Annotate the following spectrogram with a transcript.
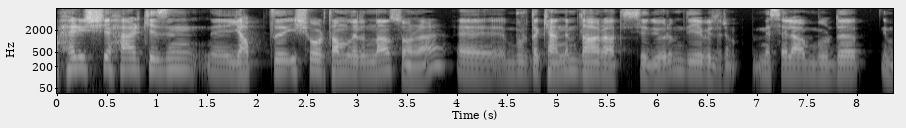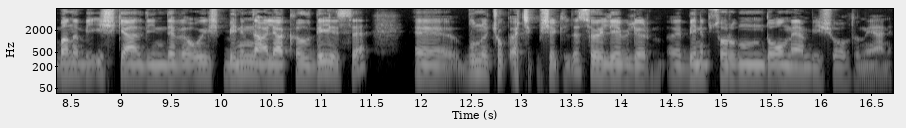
her işi herkesin e, yaptığı iş ortamlarından sonra e, burada kendimi daha rahat hissediyorum diyebilirim. Mesela burada bana bir iş geldiğinde ve o iş benimle alakalı değilse e, bunu çok açık bir şekilde söyleyebiliyorum. Benim sorumluluğumda olmayan bir iş olduğunu yani.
